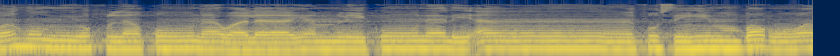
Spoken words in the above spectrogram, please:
وهم يخلقون ولا يملكون لأنفسهم ضرا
